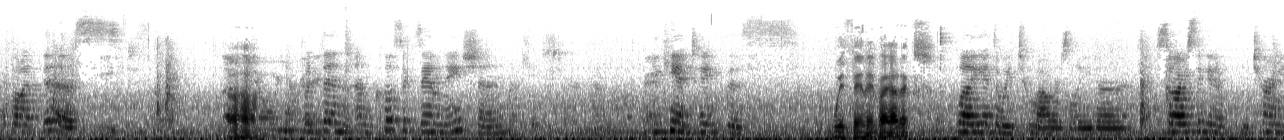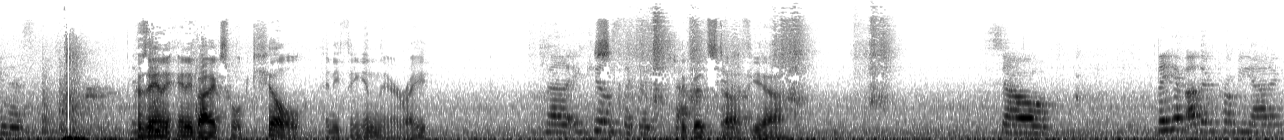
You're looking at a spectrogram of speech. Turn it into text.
I bought this, eat. Uh-huh. me know when you're ready. but then on close examination, you can't take this. With antibiotics, Well, you have to wait two hours later. So I was thinking of returning this. because anti- antibiotics will kill anything in there, right? Well, it kills the good stuff. The good stuff, too. yeah. So they have other probiotic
